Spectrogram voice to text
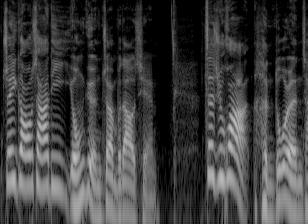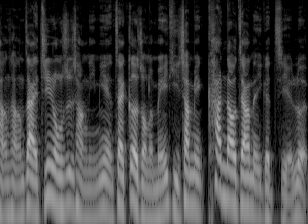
追高杀低永远赚不到钱。这句话，很多人常常在金融市场里面，在各种的媒体上面看到这样的一个结论，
